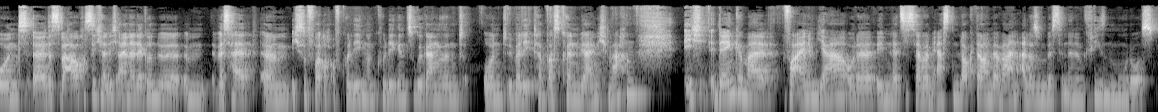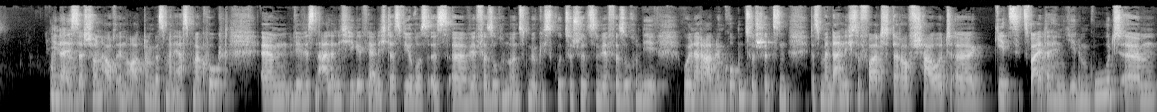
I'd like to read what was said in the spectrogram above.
und äh, das war auch sicherlich einer der Gründe, ähm, weshalb ähm, ich sofort auch auf Kollegen und Kolleginnen zugegangen sind und überlegt habe, was können wir eigentlich machen. Ich denke mal, vor einem Jahr oder eben letztes Jahr beim ersten Lockdown, wir waren alle so ein bisschen in einem Krisenmodus. Und ja. da ist das schon auch in Ordnung, dass man erstmal guckt. Ähm, wir wissen alle nicht, wie gefährlich das Virus ist. Äh, wir versuchen uns möglichst gut zu schützen. Wir versuchen die vulnerablen Gruppen zu schützen. Dass man dann nicht sofort darauf schaut, äh, geht es jetzt weiterhin jedem gut. Ähm,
